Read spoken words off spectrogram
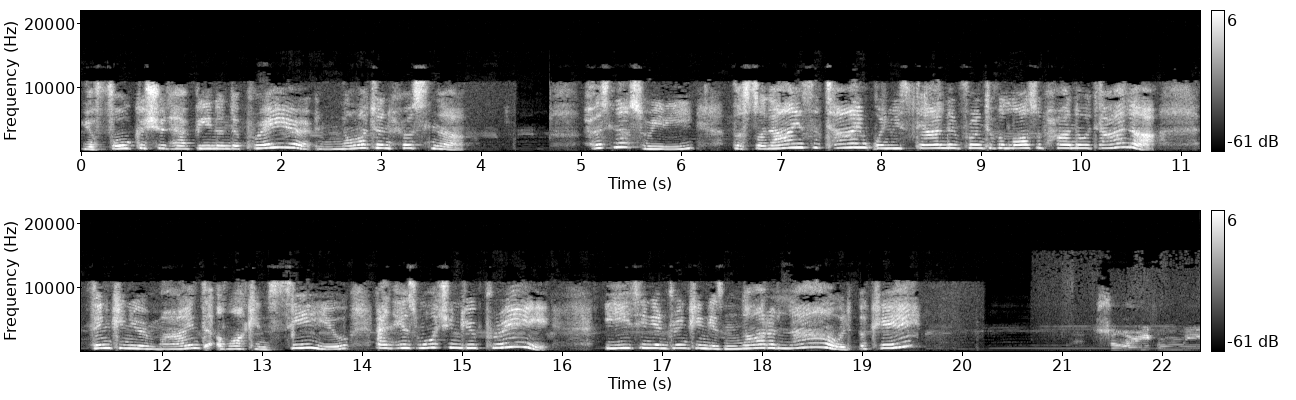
your focus should have been on the prayer and not on Husna. Husna, sweetie, the salah is the time when we stand in front of Allah subhanahu wa ta'ala, thinking in your mind that Allah can see you and He's watching you pray. Eating and drinking is not allowed, okay? Sorry, Ummi.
